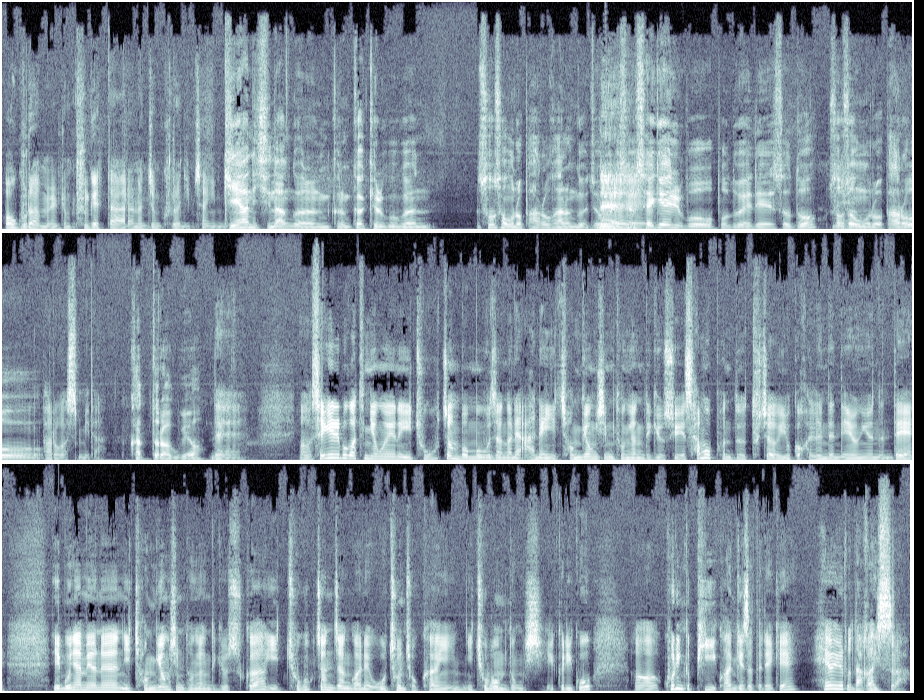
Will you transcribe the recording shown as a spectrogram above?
억울함을 좀 풀겠다라는 좀 그런 입장입니다. 기한이 지난 건 그러니까 결국은 소송으로 바로 가는 거죠. 네. 그래서 세계일보 보도에 대해서도 소송으로 바로 바로 갔습니다. 갔더라고요. 네. 어, 세계일보 같은 경우에는 이 조국 전 법무부 장관의 아내 이 정경심 동양대 교수의 사모펀드 투자 의혹과 관련된 내용이었는데 이 뭐냐면은 이 정경심 동양대 교수가 이 조국 전 장관의 오촌 조카인 이 조범동 씨 그리고 어 코링크 피 관계자들에게 해외로 나가 있으라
